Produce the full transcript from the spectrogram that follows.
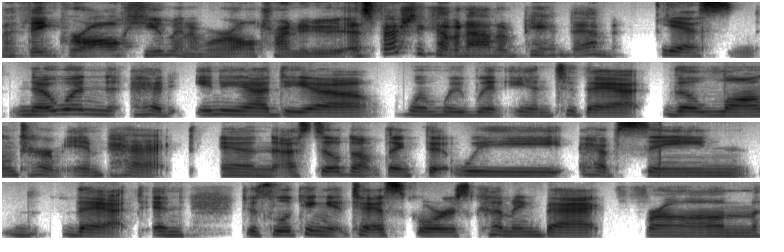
I think we're all human and we're all trying to do, especially coming out of a pandemic. Yes, no one had any idea when we went into that the long term impact, and I still don't think that we have seen that. And just looking at test scores coming back from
